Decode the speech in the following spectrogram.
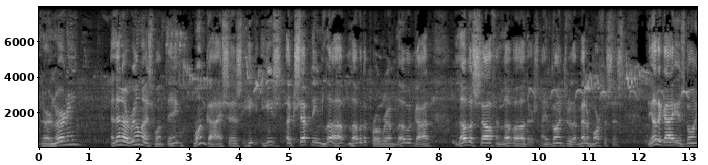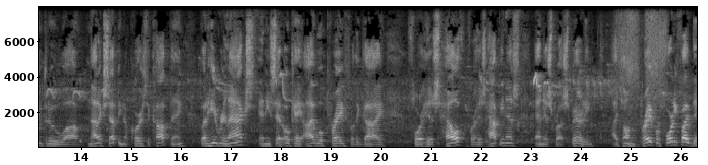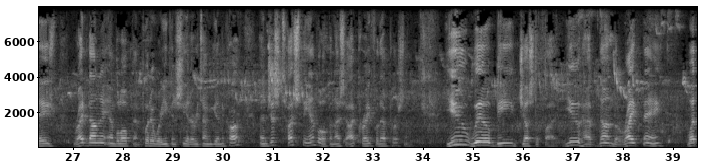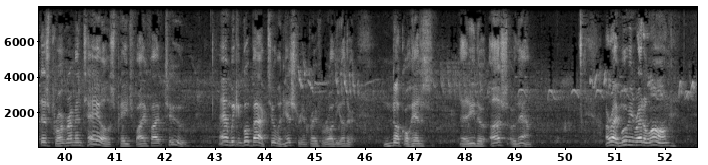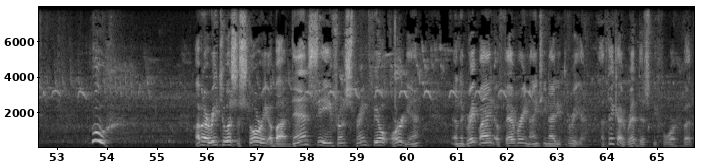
they're learning and then I realized one thing. One guy says he, he's accepting love, love of the program, love of God, love of self, and love of others. And he's going through the metamorphosis. The other guy is going through uh, not accepting, of course, the cop thing, but he relaxed and he said, Okay, I will pray for the guy for his health, for his happiness, and his prosperity. I told him, Pray for 45 days, write it down in an envelope, and put it where you can see it every time you get in the car and just touch the envelope and I said, I pray for that person. You will be justified. You have done the right thing, what this program entails, page 552. And we can go back too in history and pray for all the other knuckleheads that either us or them. All right, moving right along. Whew. I'm going to read to us a story about Dan C. from Springfield, Oregon, and the grapevine of February 1993. I think I read this before, but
